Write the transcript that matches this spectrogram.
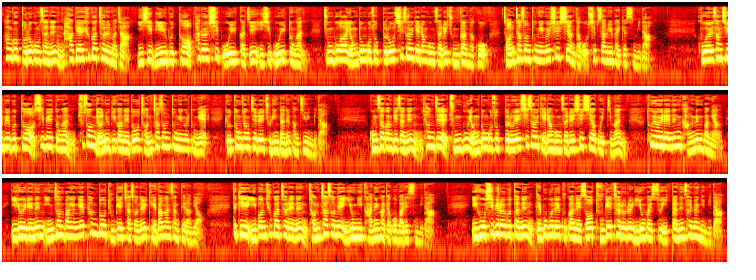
한국도로공사는 하계 휴가철을 맞아 22일부터 8월 15일까지 25일 동안 중부와 영동고속도로 시설 개량 공사를 중단하고 전차선 통행을 실시한다고 13일 밝혔습니다. 9월 30일부터 10일 동안 추석 연휴 기간에도 전차선 통행을 통해 교통정체를 줄인다는 방침입니다. 공사 관계자는 현재 중부 영동고속도로의 시설 개량 공사를 실시하고 있지만 토요일에는 강릉 방향, 일요일에는 인천 방향의 편도 두개 차선을 개방한 상태라며 특히 이번 휴가철에는 전차선의 이용이 가능하다고 말했습니다. 이후 11월부터는 대부분의 구간에서 두개 차로를 이용할 수 있다는 설명입니다.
